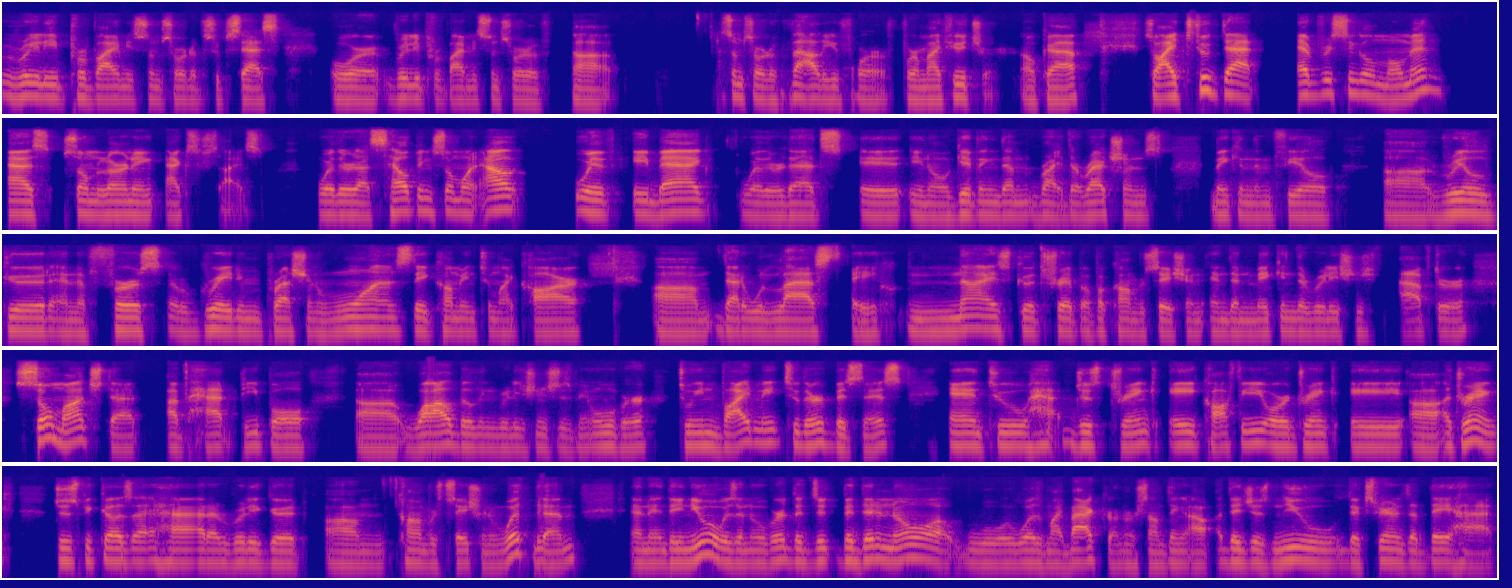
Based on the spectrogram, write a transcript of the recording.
really provide me some sort of success or really provide me some sort of uh, some sort of value for for my future okay? So i took that every single moment as some learning exercise whether that's helping someone out with a bag whether that's you know giving them right directions making them feel uh, real good and a first a great impression once they come into my car um, that will last a nice good trip of a conversation and then making the relationship after so much that i've had people uh, while building relationships been over to invite me to their business and to ha- just drink a coffee or drink a uh, a drink just because I had a really good um, conversation with them, and they knew I was an Uber. They, they didn't know what was my background or something. I, they just knew the experience that they had,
